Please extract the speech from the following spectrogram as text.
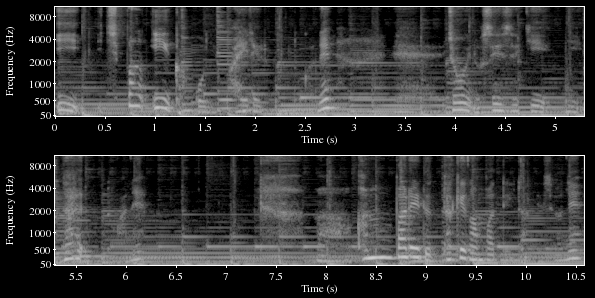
いい一番いい学校に入れるとかね、えー、上位の成績になるとかねまあ頑張れるだけ頑張っていたんですよね。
